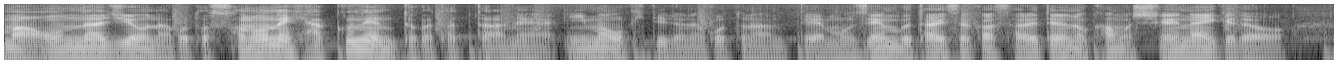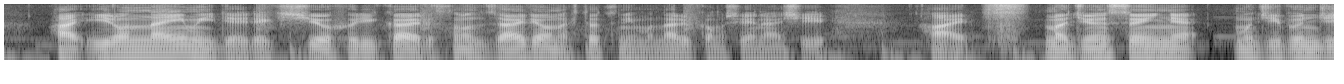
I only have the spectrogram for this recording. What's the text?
まあ同じようなことそのね100年とか経ったらね今起きてるようなことなんてもう全部対策はされてるのかもしれないけどはい、いろんな意味で歴史を振り返るその材料の一つにもなるかもしれないし、はいまあ、純粋にねもう自分自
